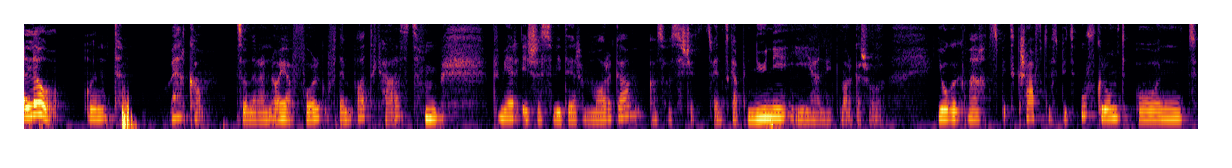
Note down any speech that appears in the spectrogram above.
Hallo und willkommen zu einer neuen Folge auf dem Podcast. Bei mir ist es wieder morgen, also es ist jetzt 20 ab 9 Uhr. Ich habe heute Morgen schon Yoga gemacht, ein bisschen geschafft, ein bisschen aufgeräumt und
